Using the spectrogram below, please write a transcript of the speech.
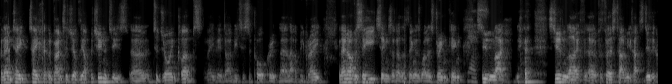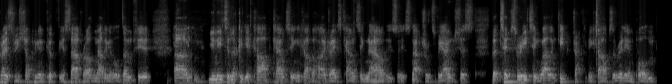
and then take take advantage of the opportunities uh, to join clubs. Maybe a diabetes support group there. That would be great. And then obviously eating's another thing as well as drinking. Yes. Student life, student life. Uh, for the first time, you've had to do the grocery shopping and cook for yourself rather than having it all done for you. Um, you need to look at your carb counting, your carbohydrates counting now. It's, it's natural to be anxious, but tips for eating well and keeping track of your carbs are really important.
